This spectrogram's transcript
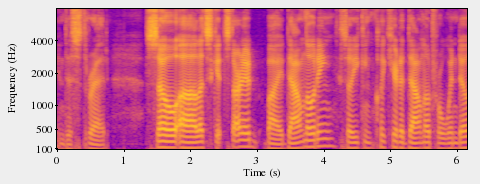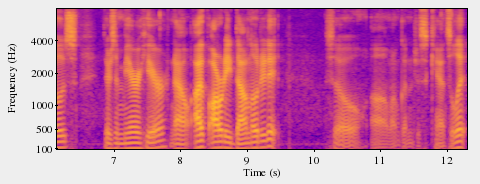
in this thread. So uh, let's get started by downloading. So you can click here to download for Windows. There's a mirror here. Now I've already downloaded it. So um, I'm going to just cancel it.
